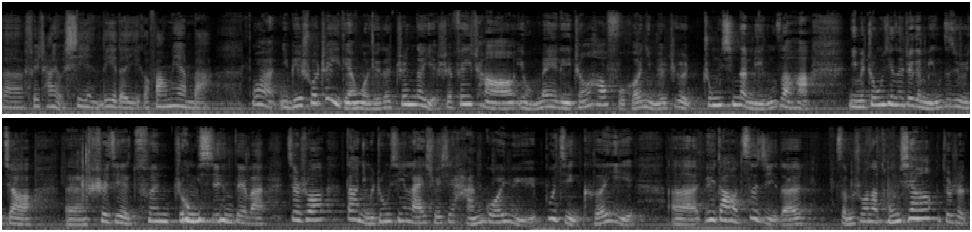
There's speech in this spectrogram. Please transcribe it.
呃非常有吸引力的一个方面吧。哇，你别说这一点，我觉得真的也是非常有魅力，正好符合你们的这个中心的名字哈。你们中心的这个名字就是叫呃世界村中心，对吧？就是说到你们中心来学习韩国语，不仅可以呃遇到自己的怎么说呢同乡，就是。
